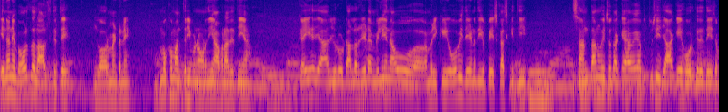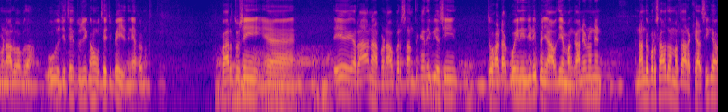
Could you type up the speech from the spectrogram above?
ਇਹਨਾਂ ਨੇ ਬਹੁਤ ਲਾਲਚ ਦਿੱਤੇ ਗਵਰਨਮੈਂਟ ਨੇ, ਮੁੱਖ ਮੰਤਰੀ ਬਣਾਉਣ ਦੀਆਂ ਆਫਰਾਂ ਦਿੱਤੀਆਂ। ਕਈ ਹਜ਼ਾਰ ਯੂਰੋ ਡਾਲਰ ਜਿਹੜਾ ਮਿਲੀਅਨ ਆ ਉਹ ਅਮਰੀਕੀ ਉਹ ਵੀ ਦੇਣ ਦੀ ਪੇਸ਼ਕਸ਼ ਕੀਤੀ। ਸੰਤਾਂ ਨੂੰ ਇੱਥੋਂ ਤੱਕ ਕਿਹਾ ਹੋਵੇਗਾ ਵੀ ਤੁਸੀਂ ਜਾ ਕੇ ਹੋਰ ਕਿਤੇ ਦੇਸ਼ ਬਣਾ ਲਓ ਆਪਦਾ। ਉਹ ਜਿੱਥੇ ਤੁਸੀਂ ਕਹੋ ਉੱਥੇ ਚ ਭੇਜ ਦਿੰਦੇ ਆ ਤੁਹਾਨੂੰ। ਪਰ ਤੁਸੀਂ ਇਹ ਰਾਹ ਨਾ ਬਣਾਓ। ਪਰ ਸੰਤ ਕਹਿੰਦੇ ਵੀ ਅਸੀਂ ਤੁਹਾਡਾ ਕੋਈ ਨਹੀਂ, ਜਿਹੜੀ ਪੰਜਾਬ ਦੀਆਂ ਮੰਗਾਂ ਨੇ ਉਹਨਾਂ ਨੇ ਆਨੰਦਪੁਰ ਸਾਹਿਬ ਦਾ ਮਤਾ ਰੱਖਿਆ ਸੀਗਾ।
